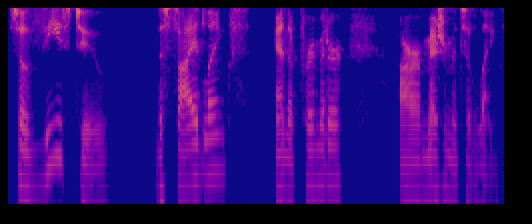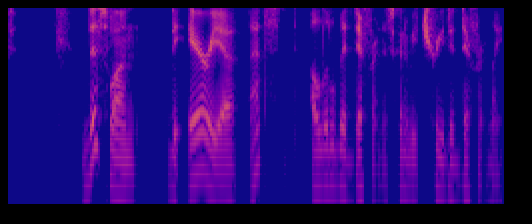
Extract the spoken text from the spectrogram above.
So these two, the side length and the perimeter, are measurements of length. This one, the area, that's a little bit different. It's going to be treated differently.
